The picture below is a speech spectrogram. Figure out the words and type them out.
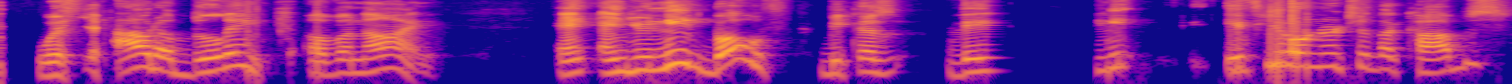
without a blink of an eye, and and you need both because they need. If you don't nurture the cubs,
